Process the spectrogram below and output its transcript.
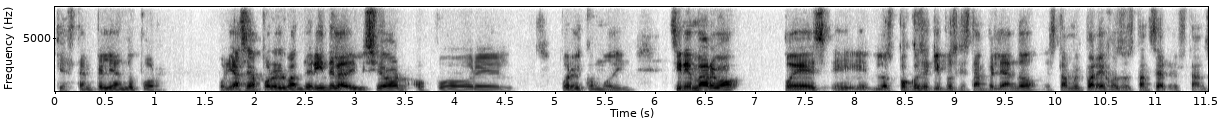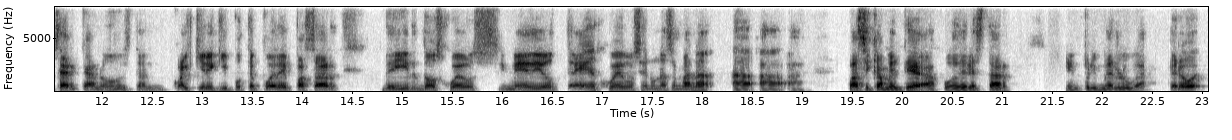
que están peleando por, por ya sea por el banderín de la división o por el, por el comodín. Sin embargo, pues eh, eh, los pocos equipos que están peleando están muy parejos o están, están cerca, ¿no? Están, cualquier equipo te puede pasar de ir dos juegos y medio, tres juegos en una semana a, básicamente a poder estar en primer lugar. Pero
